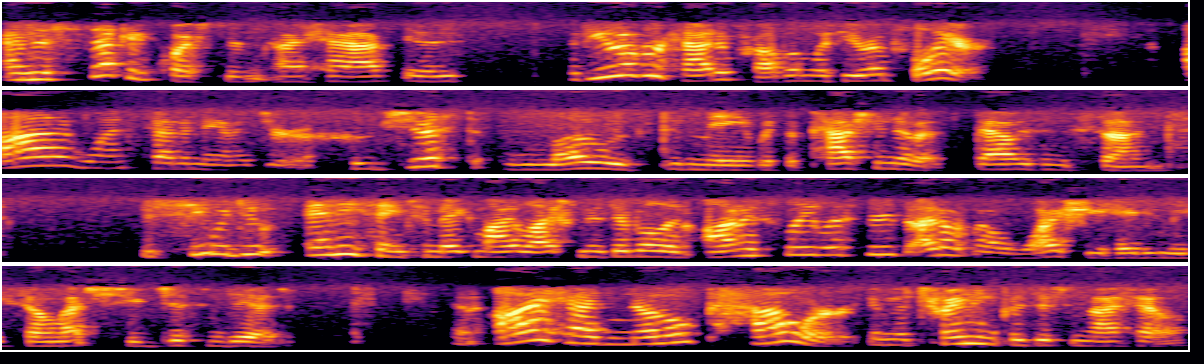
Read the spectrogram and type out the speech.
And the second question I have is, have you ever had a problem with your employer? I once had a manager who just loathed me with the passion of a thousand suns. She would do anything to make my life miserable. And honestly, listeners, I don't know why she hated me so much. She just did. And I had no power in the training position I held.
